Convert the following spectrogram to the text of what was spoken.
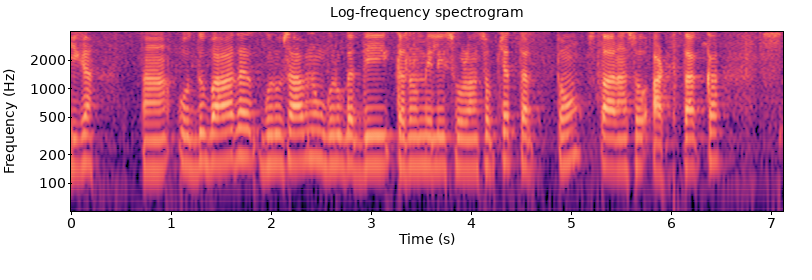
ਠੀਕ ਆ? ਤਾਂ ਉਸ ਤੋਂ ਬਾਅਦ ਗੁਰੂ ਸਾਹਿਬ ਨੂੰ ਗੁਰੂ ਗੱਦੀ ਕਦੋਂ ਮਿਲੀ? 1675 ਤੋਂ 1708 ਤੱਕ। ਸ-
